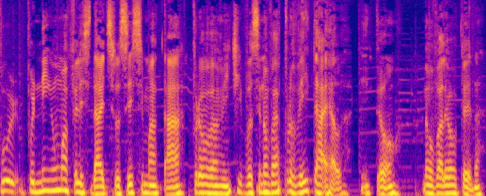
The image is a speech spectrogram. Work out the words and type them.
por, por nenhuma felicidade, se você se matar, provavelmente você não vai aproveitar ela. Então, não valeu a pena.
